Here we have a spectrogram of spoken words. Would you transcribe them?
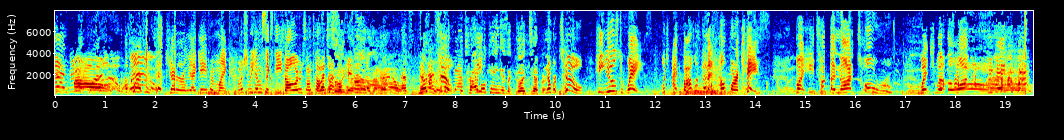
And of course, we tipped generally. I gave him like, how much did we give him? $60 on top of that? okay. No, that's, Number two, The tribal king is a good tipper. Number two, he used Waze, which I thought was gonna help our case, but he took the non-toll route, which was the one. He basically.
